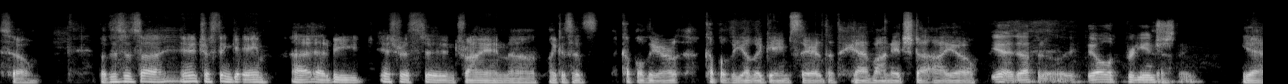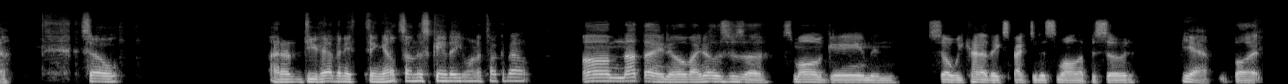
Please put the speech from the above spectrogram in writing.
So, but this is uh, an interesting game. Uh, I'd be interested in trying, uh, like I said, a couple of the a couple of the other games there that they have on itch.io. Yeah, definitely. They all look pretty interesting. Yeah. So, I don't. Do you have anything else on this game that you want to talk about? Um, not that I know of. I know this is a small game, and so we kind of expected a small episode. Yeah. But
